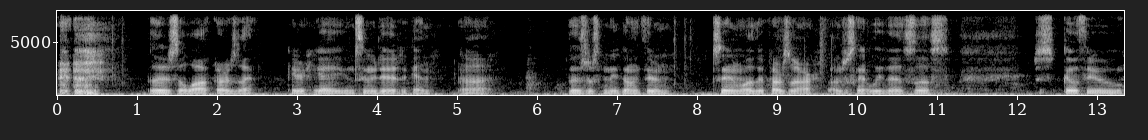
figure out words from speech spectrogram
There's a lot of cars like, here, yeah, you can see me do it again. Uh, this is just me going through and seeing what other cars are. I'm just gonna leave it as this. Just go through,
